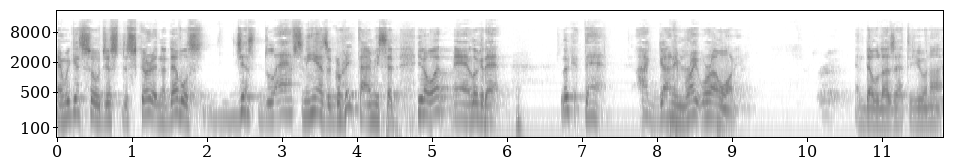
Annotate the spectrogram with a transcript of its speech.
and we get so just discouraged. And the devil just laughs and he has a great time. He said, you know what? Man, look at that. Look at that. I got him right where I want him. And the devil does that to you and I.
